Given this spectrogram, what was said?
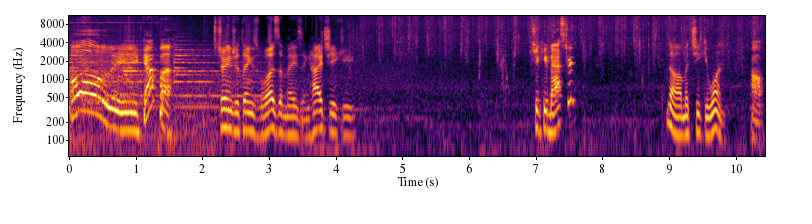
Holy kappa. Stranger Things was amazing. Hi, Cheeky. Cheeky bastard? No, I'm a cheeky one. Oh,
